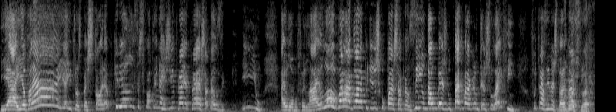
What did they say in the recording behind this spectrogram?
E aí eu falei, ah, e aí trouxe pra história, crianças, falta energia pra, pra Chapeuzinho. Aí o Lobo foi lá, e o Lobo, vai lá agora pedir desculpa a Chapeuzinho, dar um beijo no pé, para que não tenha chulé, enfim. Fui trazendo a história Mudou pra a cima. história.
